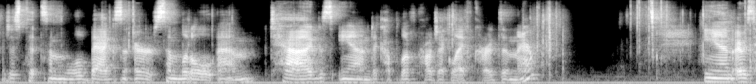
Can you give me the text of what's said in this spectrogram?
I just put some little bags or some little um, tags and a couple of Project Life cards in there and I was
